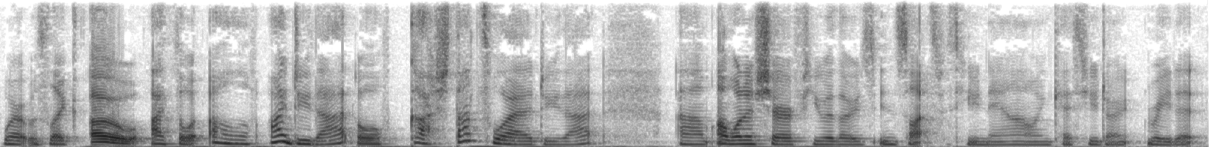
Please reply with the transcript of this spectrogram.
where it was like, oh, I thought, oh, I do that, or gosh, that's why I do that. Um, I want to share a few of those insights with you now in case you don't read it.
